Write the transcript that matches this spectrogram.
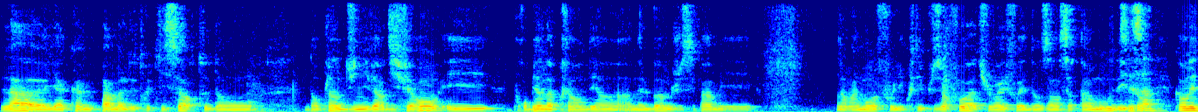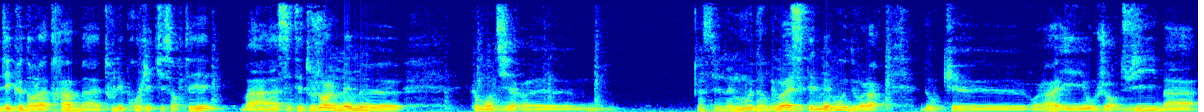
Là, il y a quand même pas mal de trucs qui sortent dans, dans plein d'univers différents. Et pour bien appréhender un, un album, je sais pas, mais normalement, il faut l'écouter plusieurs fois. Tu vois, il faut être dans un certain mood. Et C'est quand, ça. quand on était que dans la trappe, bah, tous les projets qui sortaient, bah, c'était toujours le même. euh, comment dire euh, Ah, c'est le même mood un peu. Ouais, c'était le même mood, voilà. Donc euh, voilà, et aujourd'hui, bah,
